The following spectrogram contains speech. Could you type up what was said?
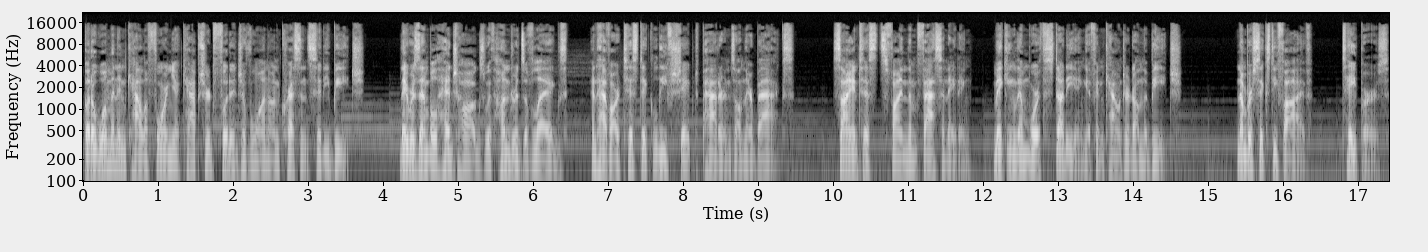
but a woman in California captured footage of one on Crescent City Beach. They resemble hedgehogs with hundreds of legs and have artistic leaf-shaped patterns on their backs. Scientists find them fascinating, making them worth studying if encountered on the beach. Number 65. Tapirs.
